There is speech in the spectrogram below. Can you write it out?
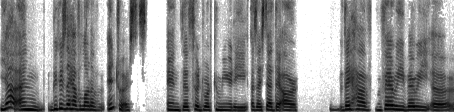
Yeah, and because they have a lot of interests in the third world community, as I said, they are they have very very uh,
